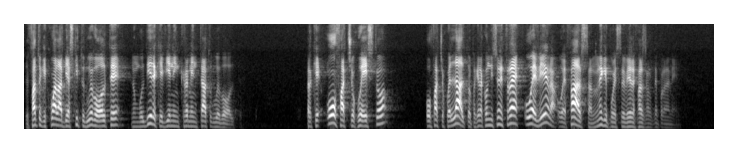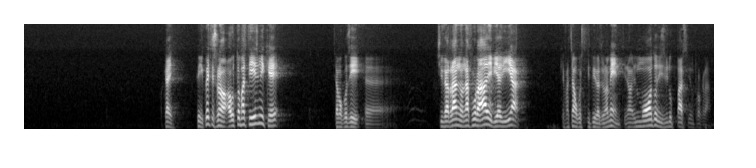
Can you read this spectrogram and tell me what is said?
Il fatto che qua l'abbia scritto due volte non vuol dire che viene incrementato due volte. Perché o faccio questo o faccio quell'altro, perché la condizione 3 o è vera o è falsa, non è che può essere vera e falsa contemporaneamente. Okay? Quindi questi sono automatismi che, diciamo così, eh, ci verranno naturali via via che facciamo questi tipi di ragionamenti, no? il modo di svilupparsi di un programma.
